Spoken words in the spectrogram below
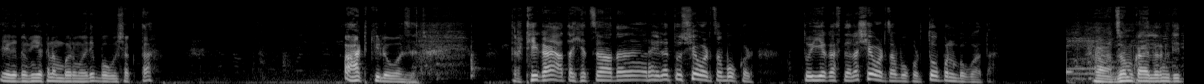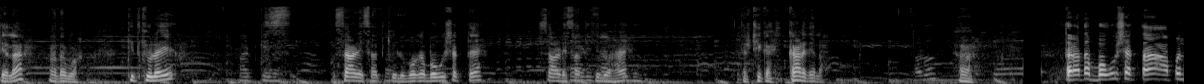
एकदम एक नंबरमध्ये बघू शकता. आठ किलो वजन. तर ठीक आहे. आता ह्याचं आता राहिला तो शेवटचा बोकड. तो एक असलेला शेवटचा बोकड. तो पण बघू आता. हां जम कायलर होती त्याला. आता बघ. किती किलो आहे? साडेसात किलो. बघा बघू शकताय? साडेसात किलो आहे. तर ठीक आहे काढ त्याला. हां. तर आता बघू शकता आपण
